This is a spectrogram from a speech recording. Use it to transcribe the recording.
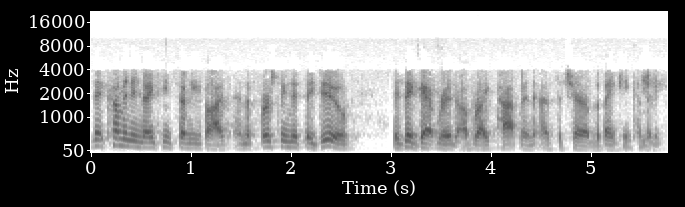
they come in in 1975, and the first thing that they do is they get rid of Wright Patman as the chair of the banking committee.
